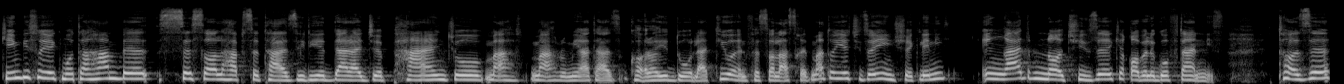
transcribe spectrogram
که این 21 متهم به سه سال حبس تعذیری درجه پنج و محرومیت از کارهای دولتی و انفصال از خدمت و یه چیزای این شکل. یعنی اینقدر ناچیزه که قابل گفتن نیست. تازه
